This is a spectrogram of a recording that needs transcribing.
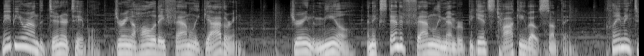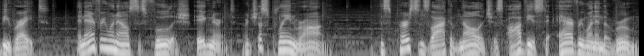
maybe around the dinner table, during a holiday family gathering. During the meal, an extended family member begins talking about something, claiming to be right, and everyone else is foolish, ignorant, or just plain wrong. This person's lack of knowledge is obvious to everyone in the room,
